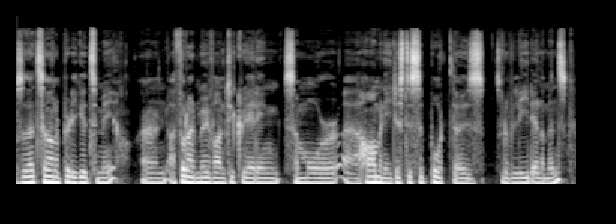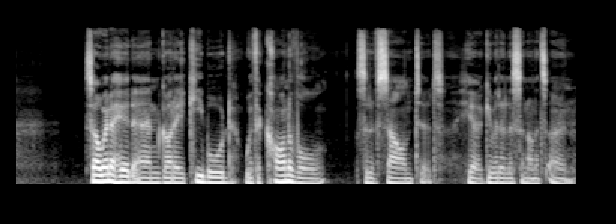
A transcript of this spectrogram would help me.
So that sounded pretty good to me. And I thought I'd move on to creating some more uh, harmony just to support those sort of lead elements. So I went ahead and got a keyboard with a carnival sort of sound to it. Here, give it a listen on its own.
